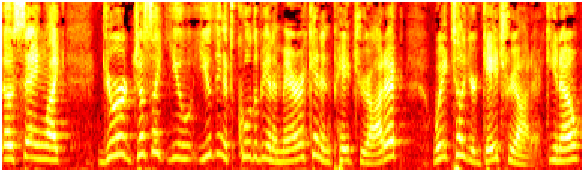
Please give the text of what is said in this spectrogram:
of saying like, you're just like you, you think it's cool to be an American and patriotic. Wait till you're gaytriotic, you know,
